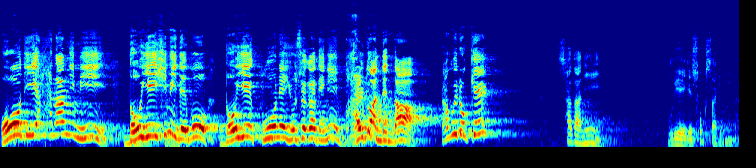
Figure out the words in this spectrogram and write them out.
어디 하나님이 너희의 힘이 되고 너희의 구원의 요새가 되니 말도 안 된다. 라고 이렇게 사단이 우리에게 속삭입니다.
